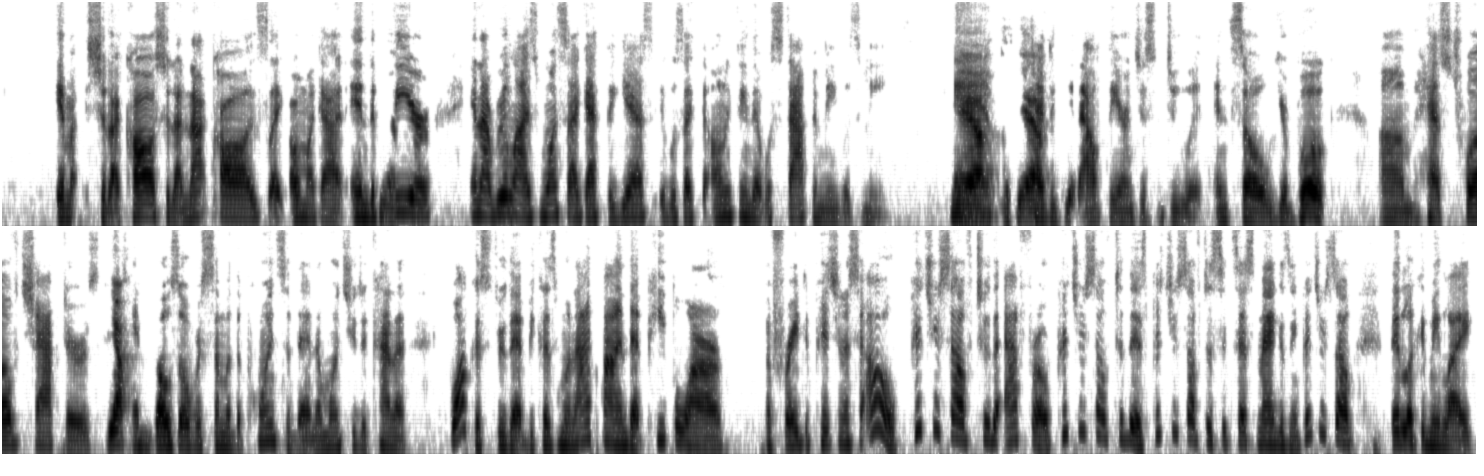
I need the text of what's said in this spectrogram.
am I, should I call? Should I not call? It's like, oh my God. And the yeah. fear. And I realized once I got the yes, it was like the only thing that was stopping me was me. Yeah. And I yeah. had to get out there and just do it. And so your book um, has 12 chapters yeah. and goes over some of the points of that. And I want you to kind of walk us through that because when I find that people are afraid to pitch and I say, oh, pitch yourself to the Afro, pitch yourself to this, pitch yourself to Success Magazine, pitch yourself, they look at me like,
